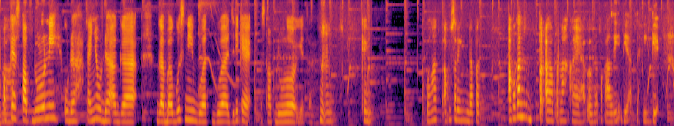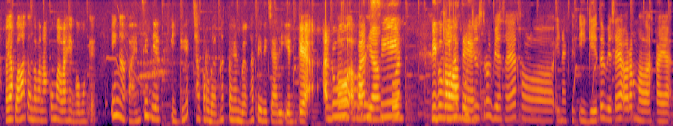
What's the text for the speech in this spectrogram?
oke banget. stop dulu nih udah kayaknya udah agak nggak bagus nih buat gua jadi kayak stop dulu gitu Mm-mm. kayak banget aku sering dapat aku kan per- eh, pernah kayak beberapa kali di aktif IG banyak banget teman-teman aku malah yang ngomong kayak ih ngapain sih di aktif IG caper banget pengen banget ya dicariin. Kayak aduh apaan ya sih? ampun. bingung kalau banget aku deh. justru biasanya kalau inaktif IG itu biasanya orang malah kayak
